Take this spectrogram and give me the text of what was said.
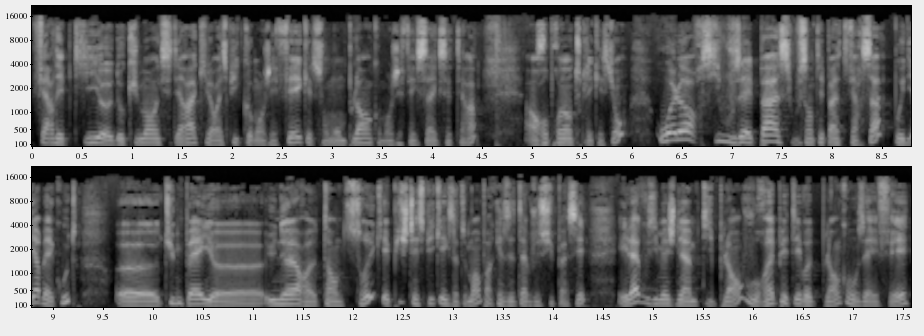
faire des petits euh, documents, etc., qui leur expliquent comment j'ai fait, quels sont mon plan, comment j'ai fait ça, etc., en reprenant toutes les questions. Ou alors, si vous n'avez pas, si vous sentez pas de faire ça, vous pouvez dire, bah écoute, euh, tu me payes euh, une heure, tant de trucs, et puis je t'explique exactement par quelles étapes je suis passé. Et là, vous imaginez un petit plan, vous répétez votre plan, comment vous avez fait,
